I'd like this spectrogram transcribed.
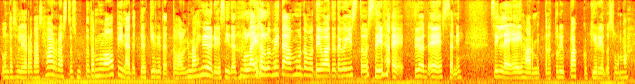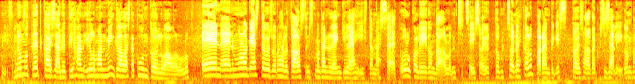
Kuntos oli jo rakas harrastus, mutta tota, mulla on opinnäytetyö kirjoitettavalla, niin mä hyödyin siitä, että mulla ei ollut mitään muuta motivaatiota kuin istua siinä e- työn eessä. Niin sille ei harmittanut. Tuli pakko kirjoitusloma. Niin no mutta et kai sä nyt ihan ilman minkäänlaista kuntoilua ollut? En, en. Mulla on kestävyysurheilutausta, niin mä käynyt lenkillä ja hiihtämässä. Et ulkoliikunta on ollut nyt sit se iso juttu, mutta se on ehkä ollut parempikin sit toisaalta kuin sisäliikunta.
